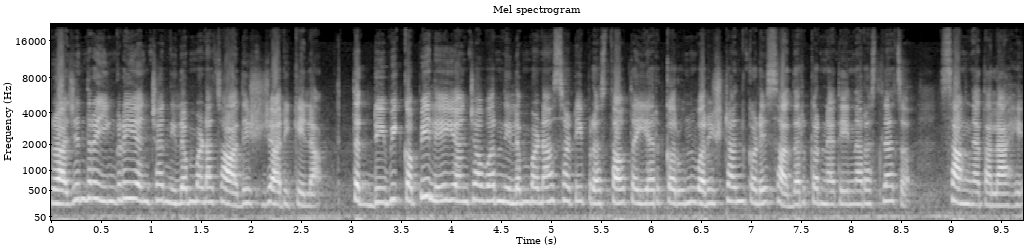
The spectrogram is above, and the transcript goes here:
राजेंद्र इंगळे यांच्या निलंबनाचा आदेश जारी केला. तर डी बी कपिले यांच्यावर निलंबनासाठी प्रस्ताव तयार करून वरिष्ठांकडे सादर करण्यात येणार असल्याचं सांगण्यात आलं आहे.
